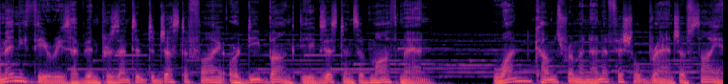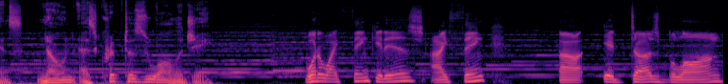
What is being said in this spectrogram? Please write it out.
Many theories have been presented to justify or debunk the existence of Mothman. One comes from an unofficial branch of science known as cryptozoology. What do I think it is? I think uh, it does belong,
